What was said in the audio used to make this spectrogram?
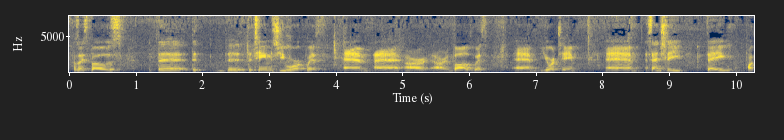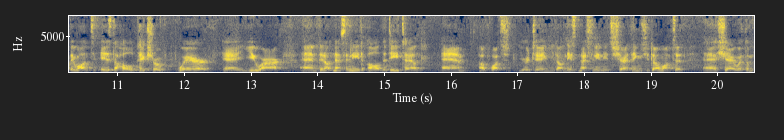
Because I suppose the, the, the, the, teams you work with um, uh, are, are involved with um, your team. Um, essentially, they what they want is the whole picture of where uh, you are, and they don't necessarily need all the detail um, of what you're doing. You don't necessarily need to share things you don't want to uh, share with them,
